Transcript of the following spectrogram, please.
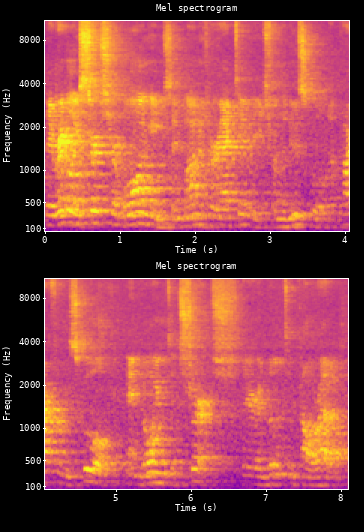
They regularly searched her belongings and monitored her activities from the new school. Apart from the school and going to church there in Littleton, Colorado,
